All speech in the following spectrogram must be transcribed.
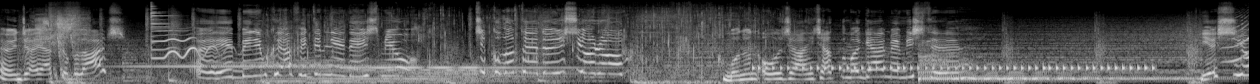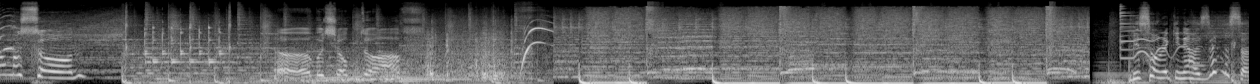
Önce ayakkabılar. Ee, benim kıyafetim niye değişmiyor? Çikolataya dönüşüyorum. Bunun olacağı hiç aklıma gelmemişti. Yaşıyor musun? Aa, bu çok tuhaf. Bir sonrakine hazır mısın?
